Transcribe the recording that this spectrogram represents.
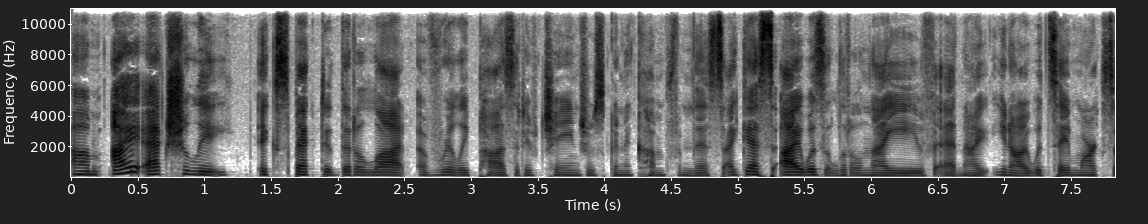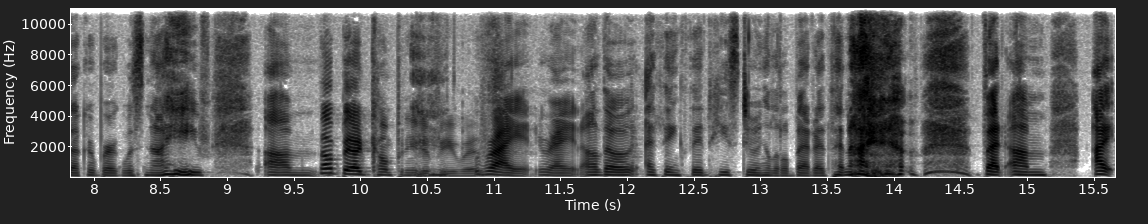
Um, I actually expected that a lot of really positive change was going to come from this. I guess I was a little naive, and I, you know, I would say Mark Zuckerberg was naive. Um, Not bad company to be with. right, right. Although I think that he's doing a little better than I am. but um, I,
